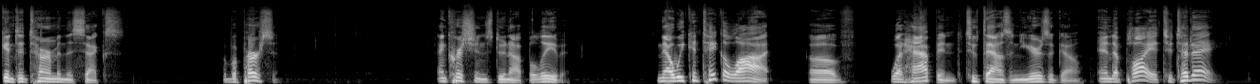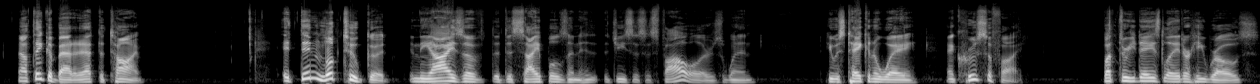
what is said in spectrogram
can determine the sex of a person. And Christians do not believe it. Now, we can take a lot of what happened 2,000 years ago and apply it to today. Now, think about it at the time. It didn't look too good in the eyes of the disciples and Jesus' followers when he was taken away and crucified. But three days later, he rose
